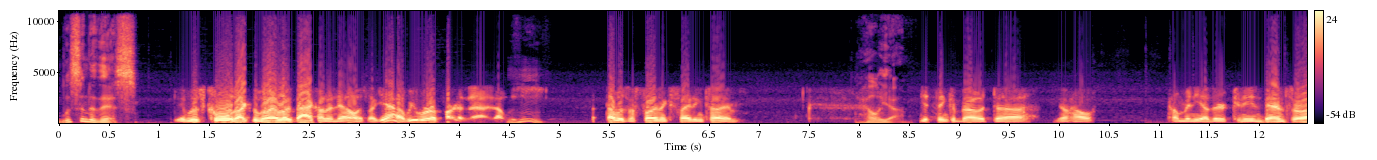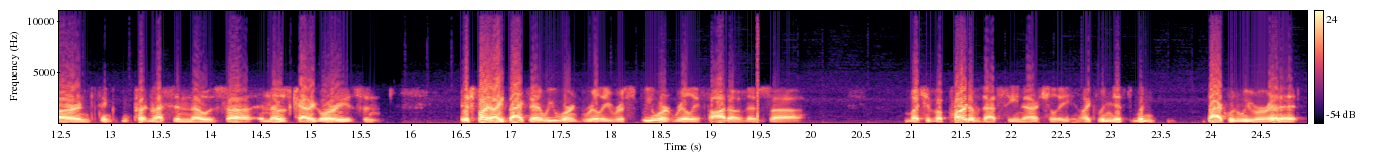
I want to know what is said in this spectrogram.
Listen to this. It was cool. Like when I look back on it now, it's like, yeah, we were a part of that. That was mm-hmm. that was a fun, exciting time. Hell yeah. You think about uh, you know how how many other Canadian bands there are, and think putting us in those uh, in those categories. And it's funny, like back then, we weren't really res- we weren't really thought of as uh, much of a part of that scene. Actually, like when you when back when we were in it,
